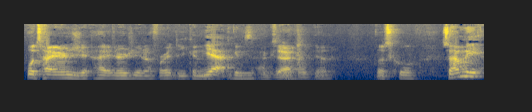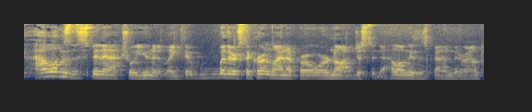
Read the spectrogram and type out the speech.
Well, it's high energy, high energy enough, right? That you can. Yeah. you can, exactly. Yeah, that's cool. So how many? How long has this been an actual unit? Like the, whether it's the current lineup or, or not? Just how long has this band been around?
